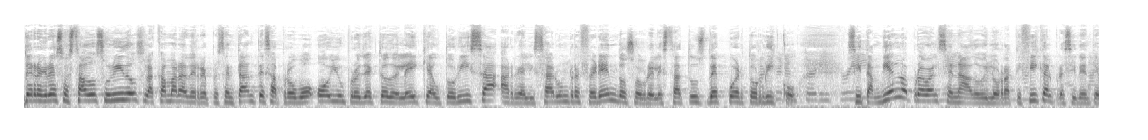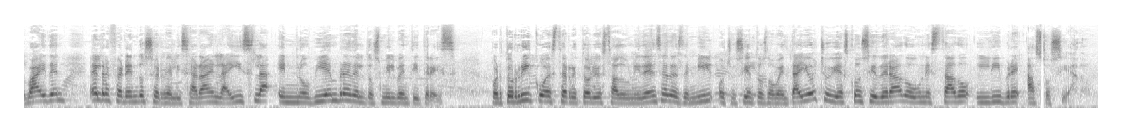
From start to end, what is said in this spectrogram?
De regreso a Estados Unidos, la Cámara de Representantes aprobó hoy un proyecto de ley que autoriza a realizar un referendo sobre el estatus de Puerto Rico. Si también lo aprueba el Senado y lo ratifica el presidente Biden, el referendo se realizará en la isla en noviembre del 2023. Puerto Rico es territorio estadounidense desde 1898 y es considerado un estado libre asociado.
